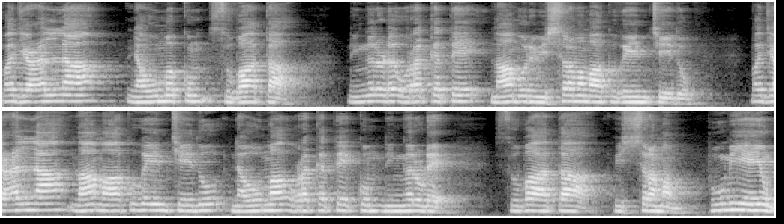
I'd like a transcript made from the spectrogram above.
വജഅൽന നൗമക്കും സുബാത്ത. നിങ്ങളുടെ ഉറക്കത്തെ നാം ഒരു വിശ്രമമാക്കുകയും ചെയ്തു. വജഅൽന നാം ആക്കുകയും ചെയ്തു നൗമ ഉറക്കത്തേക്കും നിങ്ങളുടെ സുബാത്ത വിശ്രമം. ഭൂമിയെയും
